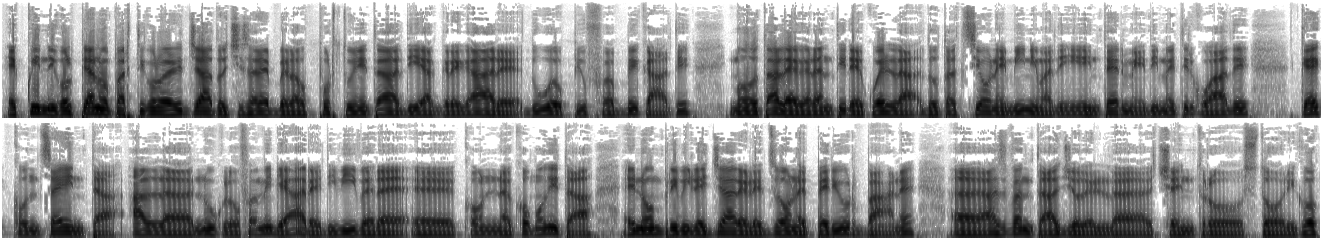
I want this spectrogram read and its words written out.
e quindi col piano particolareggiato ci sarebbe l'opportunità di aggregare due o più fabbricati in modo tale da garantire quella dotazione minima di, in termini di metri quadri che consenta al nucleo familiare di vivere eh, con comodità e non privilegiare le zone periurbane eh, a svantaggio del centro storico.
